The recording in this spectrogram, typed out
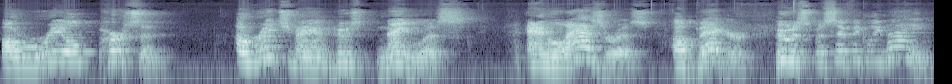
a real person. A rich man who's nameless, and Lazarus, a beggar, who is specifically named.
